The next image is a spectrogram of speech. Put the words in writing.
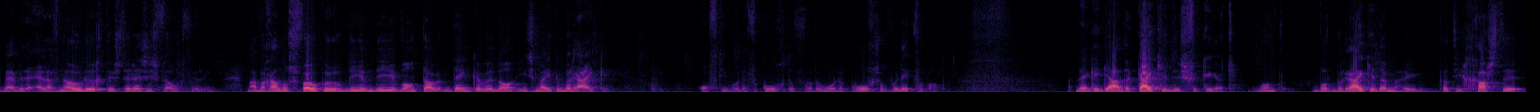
We hebben de elf nodig, dus de rest is veldvulling. Maar we gaan ons focussen op die en die, want daar denken we dan iets mee te bereiken. Of die worden verkocht, of er worden profs, of weet ik veel wat. Dan denk ik, ja, dan kijk je dus verkeerd. Want wat bereik je daarmee? Dat die gasten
